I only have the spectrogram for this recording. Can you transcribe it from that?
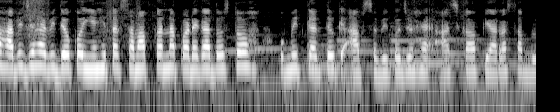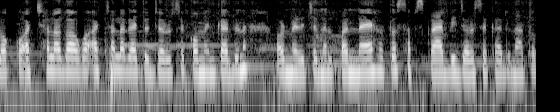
अभी जो है वीडियो को यहीं तक समाप्त करना पड़ेगा दोस्तों। उम्मीद करते हो कि आप सभी को जो है आज का प्यारा सा ब्लॉग को अच्छा लगा होगा। अच्छा लगा है तो ज़रूर से कमेंट कर देना और मेरे चैनल पर नए हो तो सब्सक्राइब भी ज़रूर से कर देना। तो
